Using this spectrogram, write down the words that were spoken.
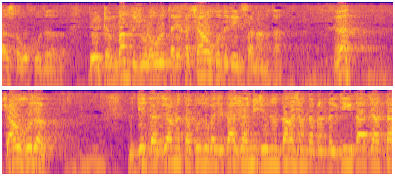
تاسو ته خو ده د ټمبان د جوړولو طریقه چا خو د انسانانو ته ها چا خو ده نو دې درځانو ته پوزو چې دا جامع چې نو دا شان د ګندل کی دا دا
